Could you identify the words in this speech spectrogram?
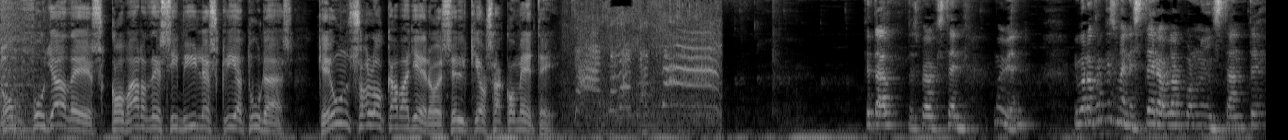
No fullades, cobardes y viles criaturas, que un solo caballero es el que os acomete. ¿Qué tal? Espero que estén muy bien. Y bueno, creo que es menester hablar por un instante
